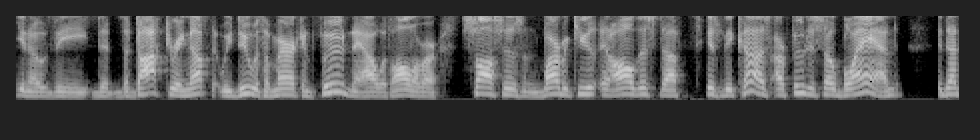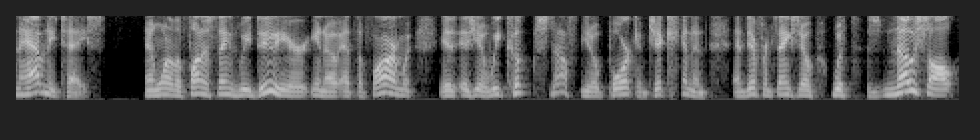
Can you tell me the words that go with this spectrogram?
you know the the the doctoring up that we do with American food now with all of our sauces and barbecue and all this stuff is because our food is so bland it doesn't have any taste. And one of the funnest things we do here, you know, at the farm is, is, you know, we cook stuff, you know, pork and chicken and and different things, you know, with no salt,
